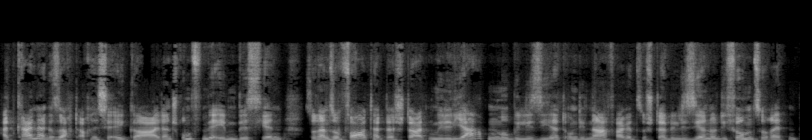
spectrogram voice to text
hat keiner gesagt, ach, ist ja egal, dann schrumpfen wir eben ein bisschen, sondern sofort hat der Staat Milliarden mobilisiert, um die Nachfrage zu stabilisieren und die Firmen zu retten.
